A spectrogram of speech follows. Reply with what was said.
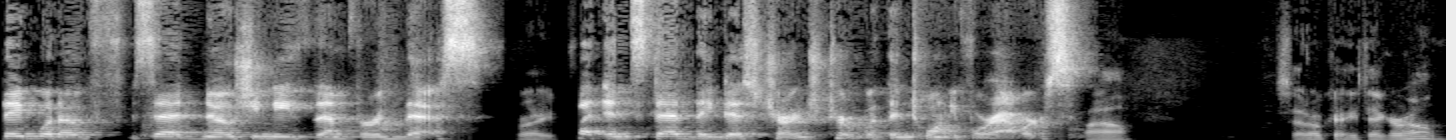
they would have said, no, she needs them for this. Right. But instead, they discharged her within 24 hours. Wow. Said, okay, take her home.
